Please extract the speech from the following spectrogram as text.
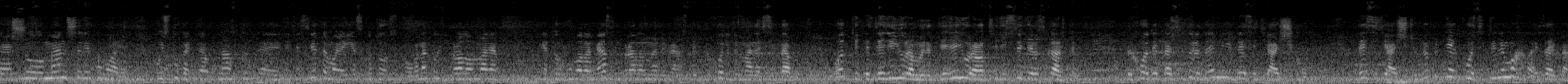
е, що менше не буває. Ось слухайте, у нас тут е, Світа моя є з Котовського, вона колись брала в мене, я торгувала м'ясо, брала в мене м'ясо. Приходить до мене завжди, от дядя Юра мене, дядя Юра, от дядя Світі розкажете. Приходить якась Світуля, дай мені 10 ящиків. 10 ящиків. Ви прийде Костя, ти не махай, зайка.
